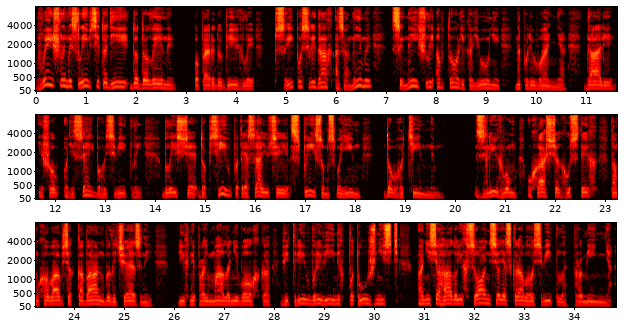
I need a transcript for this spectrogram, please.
вийшли мисливці тоді до долини, попереду бігли пси по слідах, а за ними сини йшли Автоліка юні на полювання. Далі ішов Одіссей богосвітлий, ближче до псів, потрясаючи списом своїм довготінним. З лігвом у хащах густих там ховався кабан величезний, їх не проймала ні вогка, вітрів буревійних потужність, ані сягало їх сонця яскравого світла проміння.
